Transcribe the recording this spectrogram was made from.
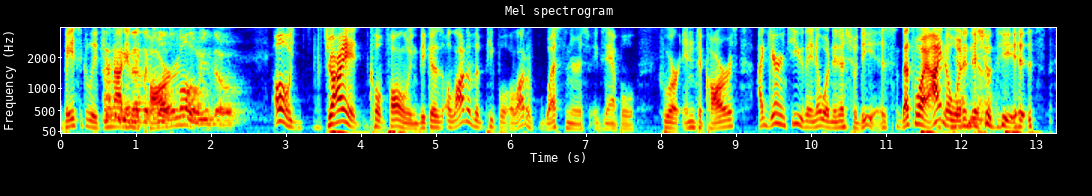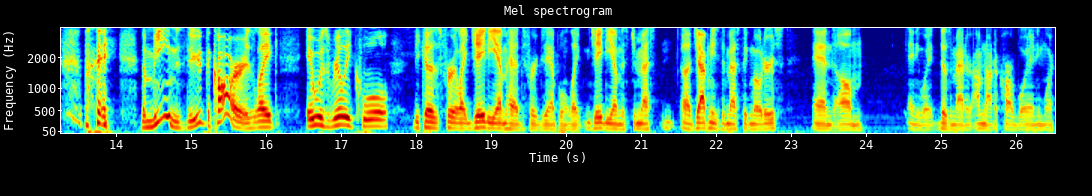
basically, if you're think not it into has a cult following though. oh, giant cult following because a lot of the people, a lot of Westerners, example, who are into cars, I guarantee you they know what Initial D is. That's why I know what Yeah. Initial D is. like, the memes, dude, the cars, like it was really cool because for like JDM heads, for example, like JDM is uh, Japanese domestic motors, and um, anyway, it doesn't matter. I'm not a car boy anymore.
